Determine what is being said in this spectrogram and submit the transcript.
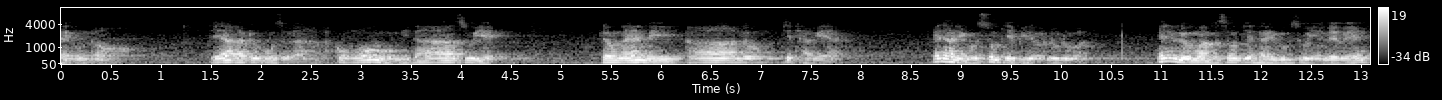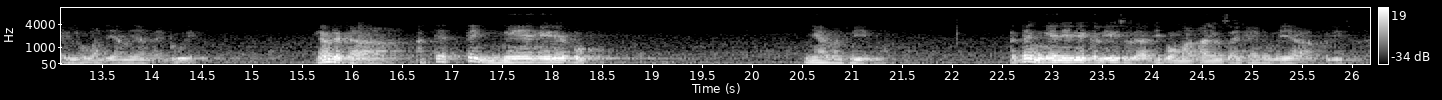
နိုင်ဘူးနော်တရားအထုဖို့ဆိုတာအကုန်လုံးကိုမိသားစုရဲ့လုပ်ငန်းတွေအားလုံးပြစ်ထားခဲ့ရအဲ့ဒါတွေကိုစွန့်ပစ်ပြီးတော့လို့လို့อ่ะ အဲ့ဒီလိုမှမစွန့်ပစ်နိုင်ဘူးဆိုရင်လည်းပဲဒီလိုမှတရားမရနိုင်ဘူးတဲ့ဒနောက်တစ်ခါအသက်သိပ်ငယ်နေတဲ့ပုဂ္ဂိုလ်ညာမမီဘူးအသက်ငယ်နေတဲ့ကလေးဆိုတာဒီပုံမှာအာယုစိုက်ခိုင်းလို့မရဘူးကလေးဆိုတာ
